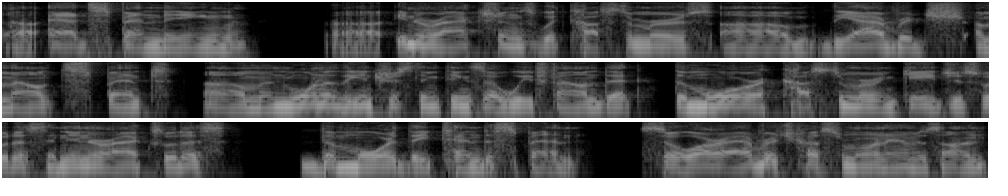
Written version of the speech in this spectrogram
uh, ad spending, uh, interactions with customers, um, the average amount spent. Um, and one of the interesting things that we found that the more a customer engages with us and interacts with us, the more they tend to spend. So our average customer on Amazon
